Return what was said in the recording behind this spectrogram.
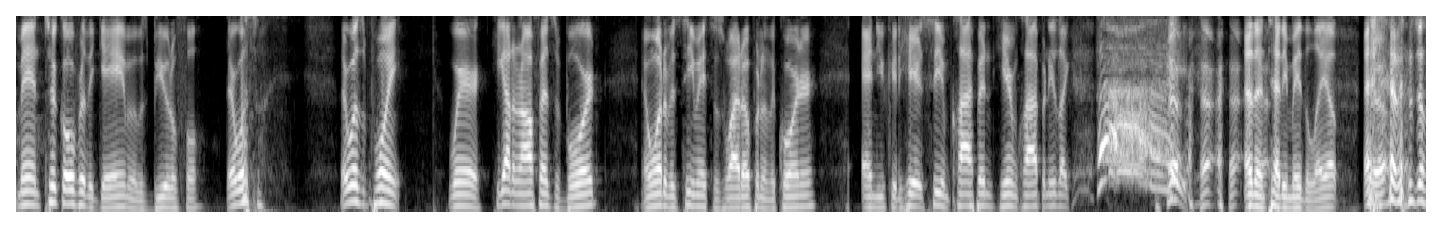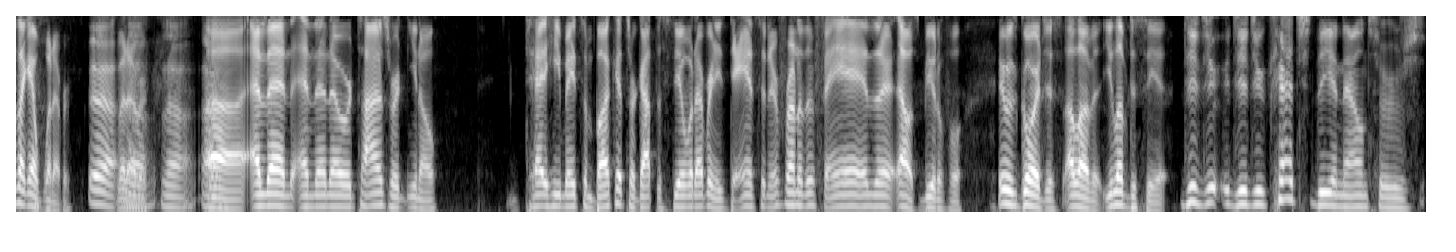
Man took over the game. It was beautiful. There was, there was a point where he got an offensive board, and one of his teammates was wide open in the corner, and you could hear see him clapping, hear him clapping. He's like, and then Teddy made the layup, and it's just like, yeah, whatever, Yeah, whatever. no, no, uh, and then and then there were times where you know, Ted he made some buckets or got the steal, whatever, and he's dancing in front of the fans. And that was beautiful. It was gorgeous. I love it. You love to see it. Did you did you catch the announcers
